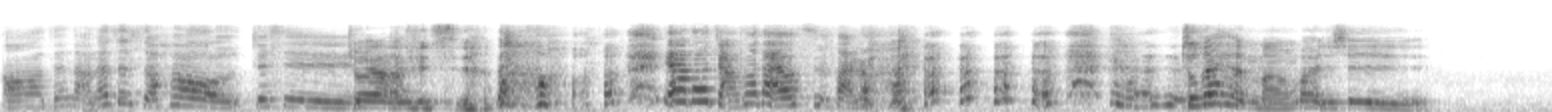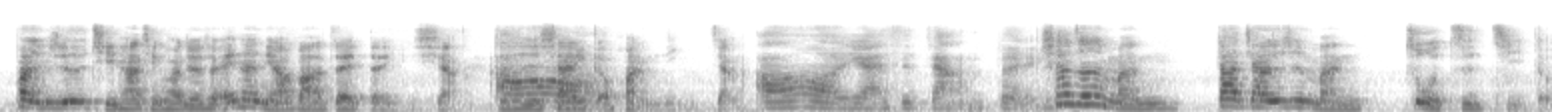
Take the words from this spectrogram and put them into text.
哦，真的哦、那这时候就是，就让他去吃，因为他都讲说他要吃饭了，除非很忙，吧就是，不然就是其他情况，就是说哎、那你要不要再等一下？就是下一个换你这样。哦，原来是这样，对，现在真的蛮，大家就是蛮做自己的，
